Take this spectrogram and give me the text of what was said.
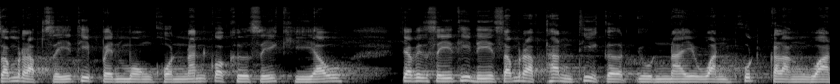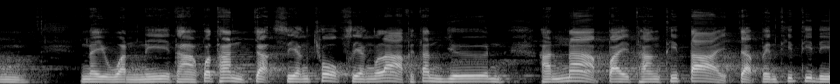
สำหรับสีที่เป็นมงคลนั้นก็คือสีเขียว จะเป็นสีที่ดีสำหรับท่านที่เกิดอยู่ในวันพุธกลางวัน ในวันนี้ถ้ากว่าท่านจะเสี่ยงโชคเสี่ยงลาภให้ท่านยืน หันหน้าไปทางทิศใต้จะเป็นทิศที่ดี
